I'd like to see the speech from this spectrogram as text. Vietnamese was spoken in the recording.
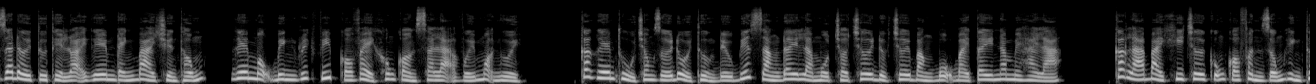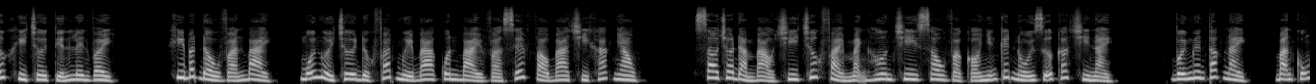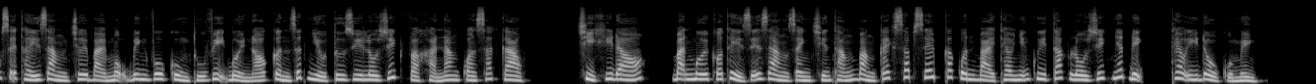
Ra đời từ thể loại game đánh bài truyền thống, game mậu binh Rick Vip có vẻ không còn xa lạ với mọi người. Các game thủ trong giới đổi thưởng đều biết rằng đây là một trò chơi được chơi bằng bộ bài tây 52 lá. Các lá bài khi chơi cũng có phần giống hình thức khi chơi tiến lên vây. Khi bắt đầu ván bài, mỗi người chơi được phát 13 quân bài và xếp vào 3 chi khác nhau. Sao cho đảm bảo chi trước phải mạnh hơn chi sau và có những kết nối giữa các chi này. Với nguyên tắc này, bạn cũng sẽ thấy rằng chơi bài mậu binh vô cùng thú vị bởi nó cần rất nhiều tư duy logic và khả năng quan sát cao. Chỉ khi đó, bạn mới có thể dễ dàng giành chiến thắng bằng cách sắp xếp các quân bài theo những quy tắc logic nhất định, theo ý đồ của mình.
